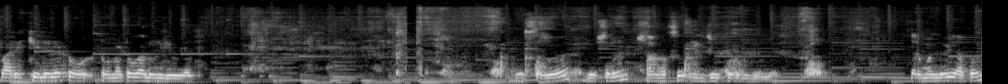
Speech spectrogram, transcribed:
बारीक केलेला टो टोमॅटो घालून घेऊयात. आणि सगळं मिश्रण छान असं एकजीव करून घेऊयात. तर मंडळी आपण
